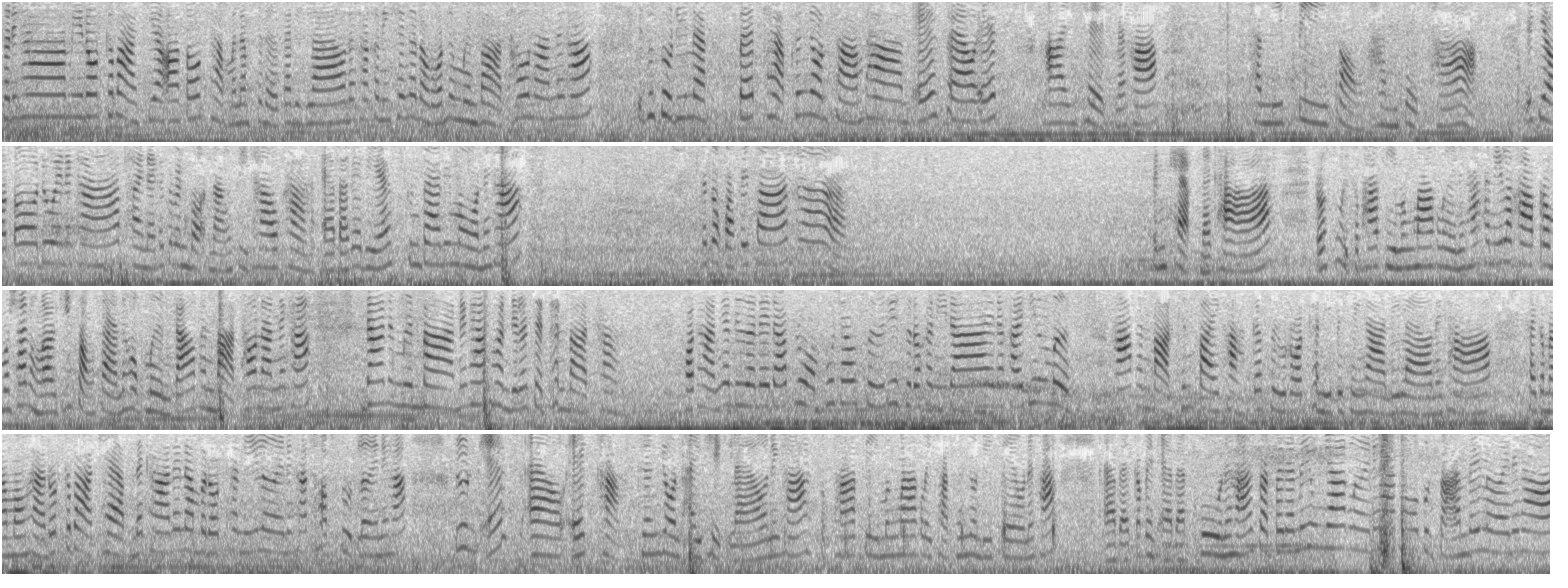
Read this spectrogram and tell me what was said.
สวัสดีค่ะ มีรถกระบะเกียร์ออโต้แคปมานำเสนอกันอีกแล้วนะคะ คันนี้ใช้เงินออกรถ 10,000 บาทเท่านั้นนะคะ Isuzu D-Max Space Cap เครื่องยนต์3พัน SLX i-Tech นะคะ คันนี้ปี 2007 ค่ะได้เกียร์ออโต้ด้วยนะคะ ภายในก็จะเป็นเบาะหนังสีเทาค่ะ Airbag ABS กุญแจรีโมทนะคะ กระจกปรับไฟฟ้าค่ะ เป็นแคปนะคะ รถสวยสภาพดีมาก ๆ เลยนะคะ คันนี้ราคาโปรโมชั่นของเราที่ 269,000 บาทเท่านั้นนะคะ ดาว10,000บาทนะคะผ่อนเดือนละ7,000 บาทค่ะ ขอฐานเงินเดือนในรับรวมผู้เช่าซื้อที่ซื้อรถคันนี้ได้นะคะที่าทขึ้นไปค่ะ ก็ซื้อรถคันนี้ไปใช้งานได้แล้วนะคะ ใครกำลังมองหารถกระบะแคบนะคะ แนะนำเป็นรถคันนี้เลยนะคะ ท็อปสุดเลยนะคะ รุ่น SLX ค่ะ เครื่องยนต์ i-Tech แล้วนะคะ สภาพดีมาก ๆ เลยค่ะ เครื่องยนต์ดีเซลนะคะแอร์แบ็กก็เป็นแอร์แบ็กคู่นะคะ จัดไปนั้นไม่ยุ่งยากเลยนะคะ โทรปรึกษาได้เลยนะคะ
